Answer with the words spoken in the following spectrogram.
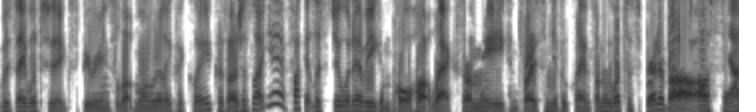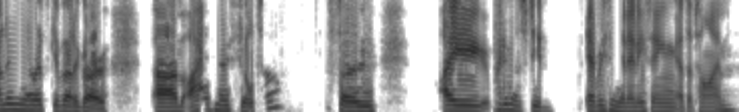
was able to experience a lot more really quickly because I was just like yeah fuck it let's do whatever. You can pour hot wax on me you can throw some nipple clamps on me. What's a spreader bar? Oh sounding yeah let's give that a go. Um, I had no filter. So I pretty much did everything and anything at the time.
